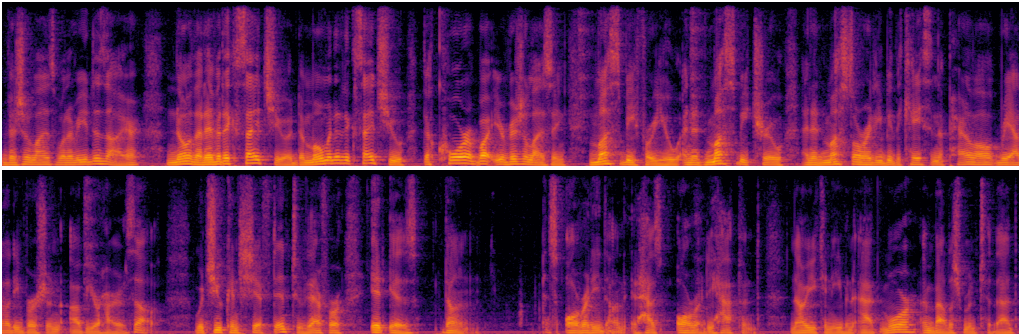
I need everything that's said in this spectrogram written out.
Visualize whatever you desire. Know that if it excites you, at the moment it excites you, the core of what you're visualizing must be for you and it must be true and it must already be the case in the parallel reality version of your higher self, which you can shift into. Therefore, it is done. It's already done. It has already happened. Now you can even add more embellishment to that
